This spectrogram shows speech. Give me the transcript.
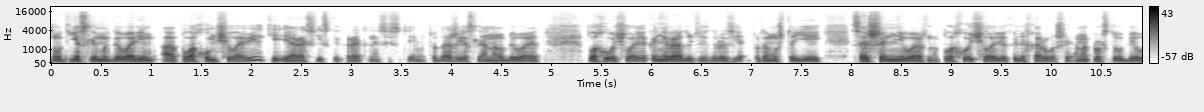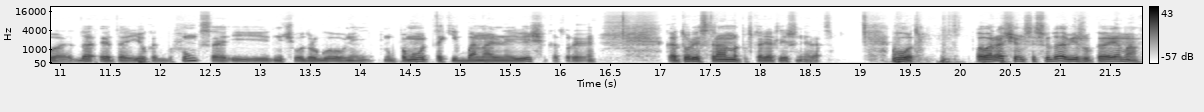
ну вот если мы говорим о плохом человеке и о российской карательной системе, то даже если она убивает плохого человека, не радуйтесь, друзья, потому что ей совершенно не важно, плохой человек или хороший, она просто убивает, да, это ее как бы функция и ничего другого в ней нет. Ну, по-моему, это такие банальные вещи, которые, которые странно повторять лишний раз. Вот, поворачиваемся сюда, вижу КМа,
